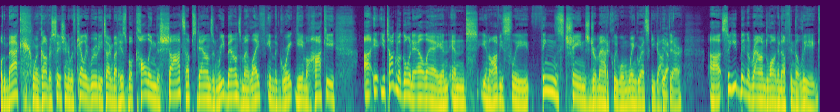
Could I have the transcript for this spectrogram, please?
Welcome back. We're in conversation with Kelly Hrudey talking about his book, Calling the Shots Ups, Downs, and Rebounds My Life in the Great Game of Hockey. Uh, you talk about going to LA, and, and, you know, obviously things changed dramatically when Wayne Gretzky got Yeah. there. Uh, so you'd been around long enough in the league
